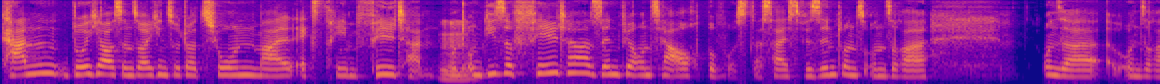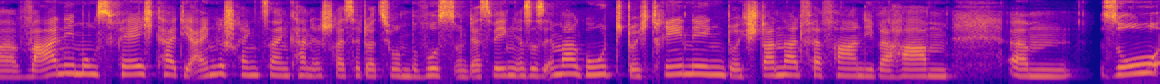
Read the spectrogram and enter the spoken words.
kann durchaus in solchen Situationen mal extrem filtern. Mhm. Und um diese Filter sind wir uns ja auch bewusst. Das heißt, wir sind uns unserer unser, unserer Wahrnehmungsfähigkeit, die eingeschränkt sein kann in Stresssituationen, bewusst. Und deswegen ist es immer gut, durch Training, durch Standardverfahren, die wir haben, ähm, so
